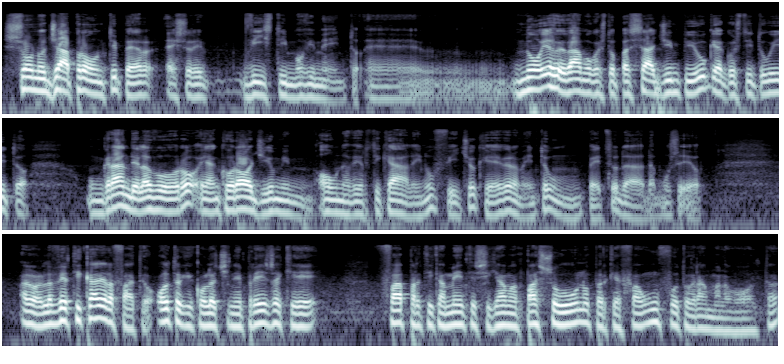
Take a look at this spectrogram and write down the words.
sono già pronti per essere visti in movimento. Eh, noi avevamo questo passaggio in più che ha costituito un grande lavoro e ancora oggi io mi, ho una verticale in ufficio che è veramente un pezzo da, da museo. Allora, la verticale era fatta, oltre che con la cinepresa che fa praticamente, si chiama passo 1 perché fa un fotogramma alla volta,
